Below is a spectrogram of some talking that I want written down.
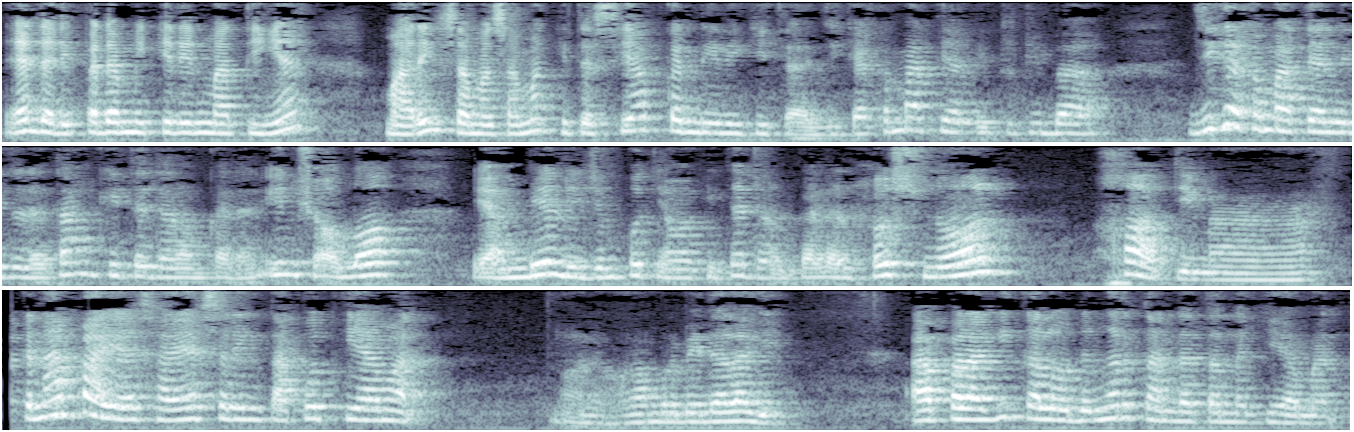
Ya, daripada mikirin matinya, mari sama-sama kita siapkan diri kita. Jika kematian itu tiba, jika kematian itu datang, kita dalam keadaan insya Allah diambil, dijemput nyawa kita dalam keadaan husnul khatimah. Kenapa ya saya sering takut kiamat? orang berbeda lagi. Apalagi kalau dengar tanda-tanda kiamat.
